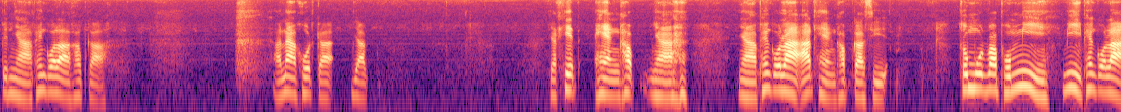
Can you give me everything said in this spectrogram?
เป็นหญ้าแพงกวาลาครับกะอนาคตกะอยาก อยากเฮ็ด แห่งครับหญ้าหญ้าแพงโกลาอาร์ตแห่งครับกาสิสมมุติว่าผมมีมีแพงโกลา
